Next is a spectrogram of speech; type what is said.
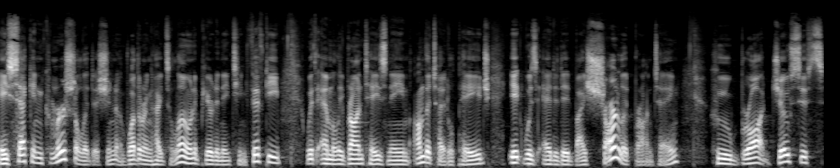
A second commercial edition of Wuthering Heights Alone appeared in 1850 with Emily Bronte's name on the title page. It was edited by Charlotte Bronte, who brought Joseph's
